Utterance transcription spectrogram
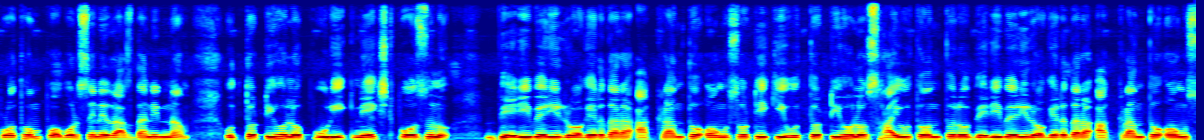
প্রথম পবর সেনের রাজধানীর নাম। উত্তরটি হলো পুরীক নেক্সট প্রশ্ন বেরিবেরি রোগের দ্বারা আক্রান্ত অংশটি কি উত্তরটি হলো স্নায়ুতন্ত্র বেরিবেরি রোগের দ্বারা আক্রান্ত অংশ।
